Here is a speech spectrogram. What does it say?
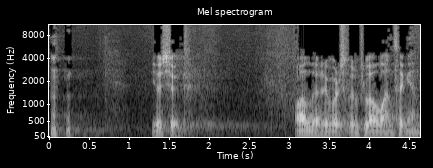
you should. All the rivers will flow once again.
